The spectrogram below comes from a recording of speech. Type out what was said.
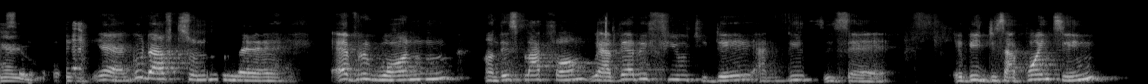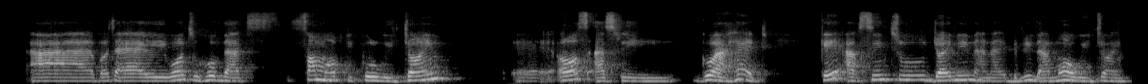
Yeah, good afternoon, uh, everyone on this platform. We are very few today, and this is a, a bit disappointing. Uh, but I want to hope that some more people will join uh, us as we go ahead. Okay, I've seen two joining, and I believe that more will join.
